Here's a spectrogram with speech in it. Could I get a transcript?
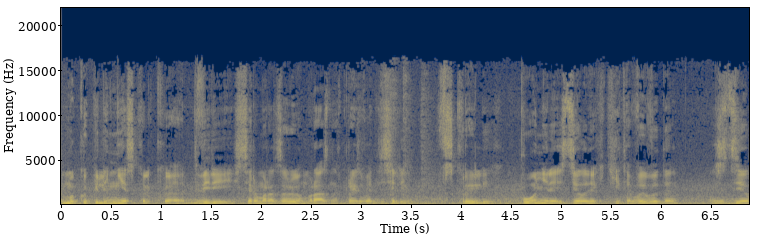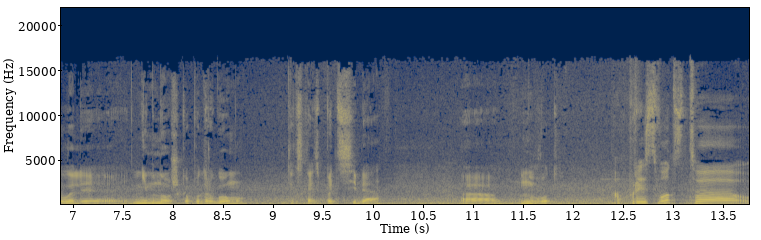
Мы купили несколько дверей с терморазрывом разных производителей, вскрыли их, поняли, сделали какие-то выводы, сделали немножко по-другому, так сказать, под себя. А, ну вот, а производство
